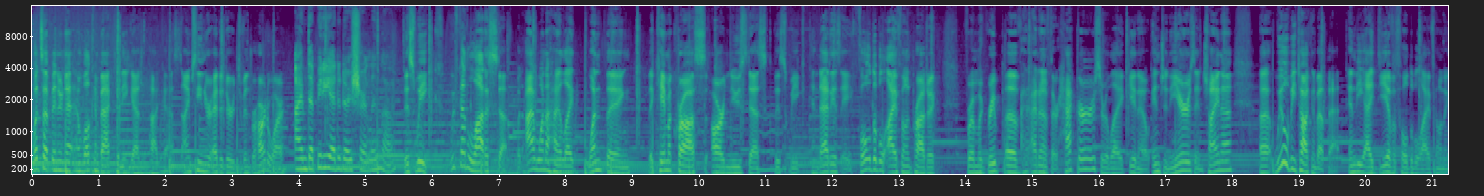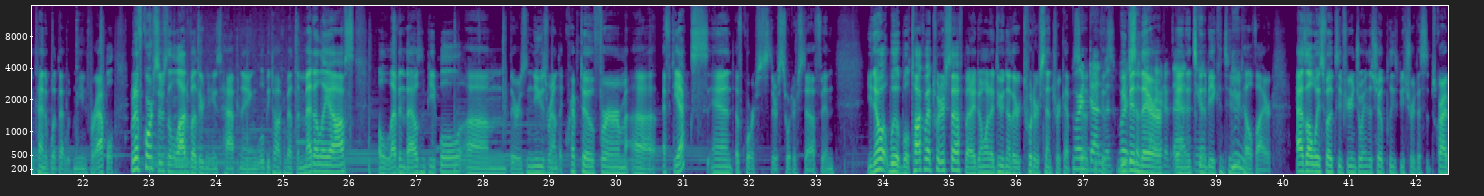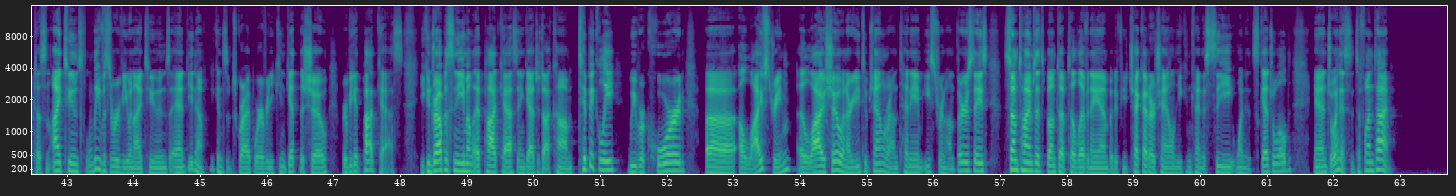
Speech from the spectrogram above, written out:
What's up, Internet, and welcome back to the Engadget Podcast. I'm Senior Editor Devindra Hardawar. I'm Deputy Editor Cherlynn Low. This week, we've got a lot of stuff, but I want to highlight one thing that came across our news desk this week, and that is a foldable iPhone project from a group of, I don't know if they're hackers or like, you know, engineers in China. Uh, we'll be talking about that and the idea of a foldable iPhone and kind of what that would mean for Apple. But of course, there's a lot of other news happening. We'll be talking about the Meta layoffs, 11,000 people. Um, there's news around the crypto firm uh, FTX. And of course, there's Twitter stuff. And you know what? We'll, we'll talk about Twitter stuff, but I don't want to do another Twitter centric episode done because with- we've been so there and it's yeah. going to be a continued hellfire. As always, folks, if you're enjoying the show, please be sure to subscribe to us on iTunes, leave us a review on iTunes, and you know, you can subscribe wherever you can get the show, wherever you get podcasts. You can drop us an email at podcastinggadget.com. Typically, we record uh, a live stream, a live show on our YouTube channel around 10 a.m. Eastern on Thursdays. Sometimes that's bumped up to 11 a.m., but if you check out our channel, you can kind of see when it's scheduled and join us. It's a fun time.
